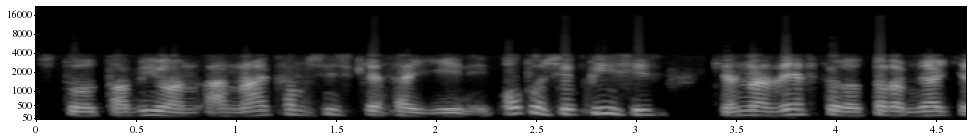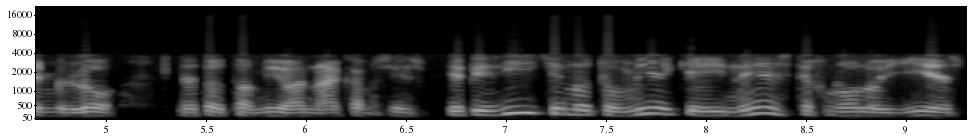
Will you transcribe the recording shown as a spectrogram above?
στο Ταμείο Ανάκαμψης και θα γίνει. Όπως επίσης και ένα δεύτερο τώρα μια και μιλώ με το Ταμείο Ανάκαμψης, επειδή η καινοτομία και οι νέες τεχνολογίες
